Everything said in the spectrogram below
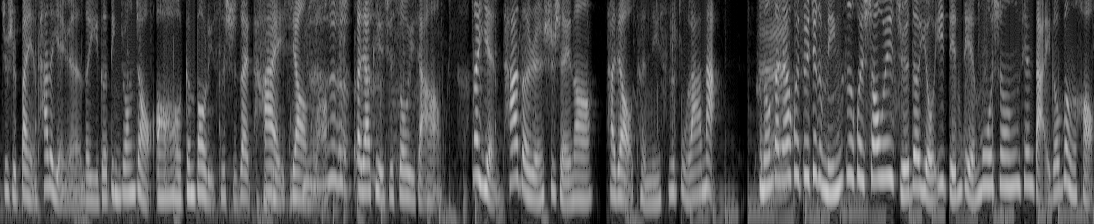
就是扮演他的演员的一个定妆照哦，跟鲍里斯实在太像了，大家可以去搜一下啊。那演他的人是谁呢？他叫肯尼斯·布拉纳。可能大家会对这个名字会稍微觉得有一点点陌生，先打一个问号。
